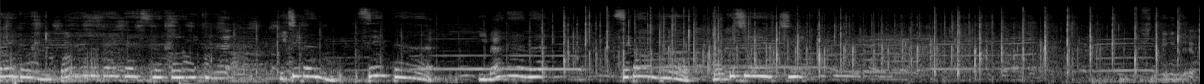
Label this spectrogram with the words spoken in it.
海道日本ハムファイターズの攻撃は1番センター今川背番号61いいんだよ。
